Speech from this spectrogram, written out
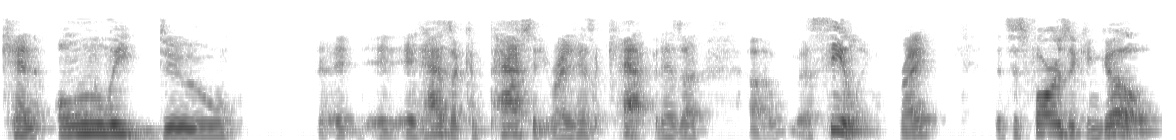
can only do it, it, it, has a capacity, right? It has a cap. It has a, a, a ceiling, right? It's as far as it can go.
